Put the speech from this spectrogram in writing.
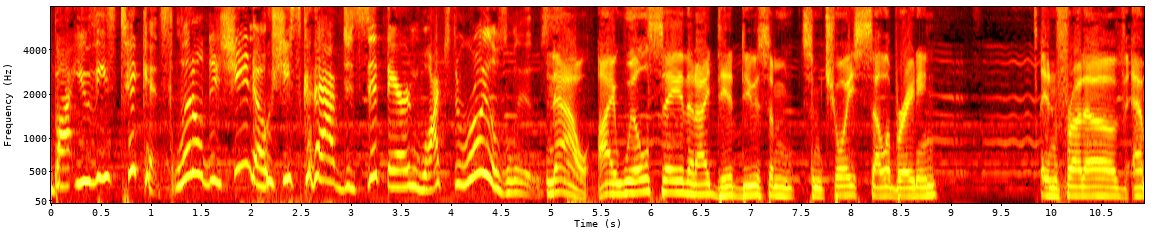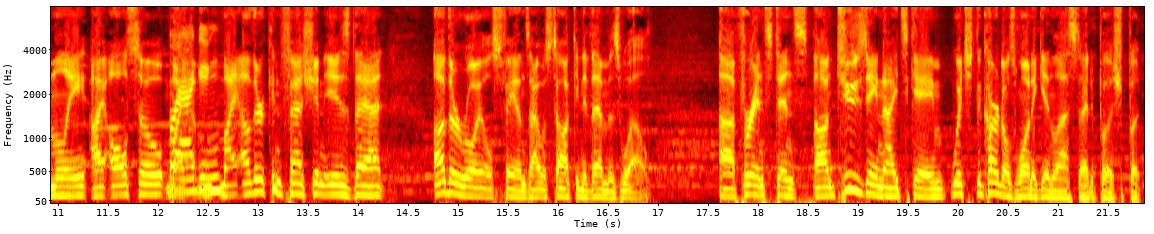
bought you these tickets. Little did she know she's going to have to sit there and watch the Royals lose. Now, I will say that I did do some some choice celebrating in front of Emily. I also my, Bragging. my other confession is that other Royals fans, I was talking to them as well. Uh, for instance, on Tuesday night's game, which the Cardinals won again last night to push, but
